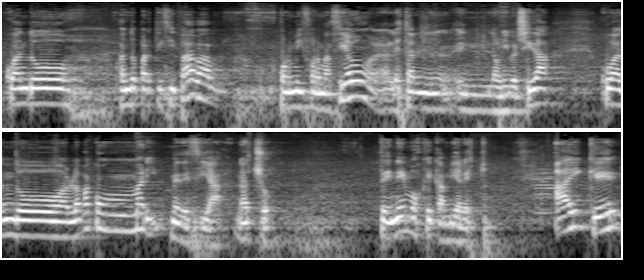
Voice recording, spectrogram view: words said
Cuando, cuando participaba por mi formación, al estar en la universidad, cuando hablaba con Mari, me decía, Nacho, tenemos que cambiar esto. Hay que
